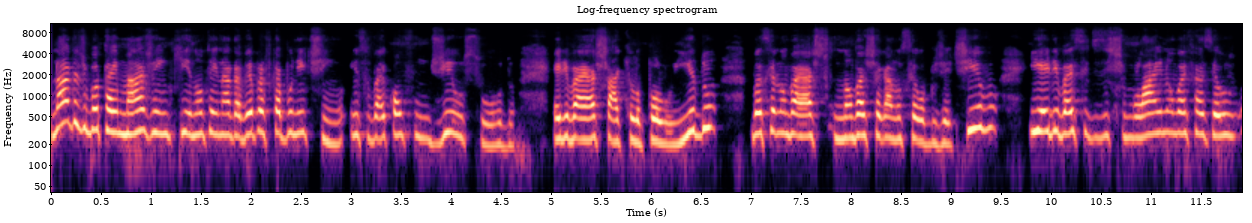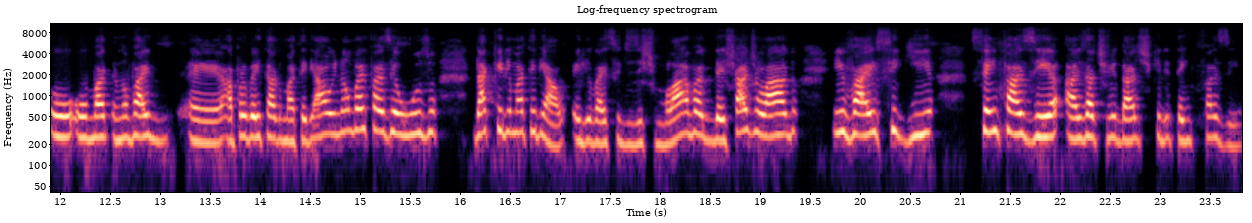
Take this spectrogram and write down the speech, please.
Nada de botar imagem que não tem nada a ver para ficar bonitinho. Isso vai confundir o surdo. Ele vai achar aquilo poluído, você não vai, não vai chegar no seu objetivo e ele vai se desestimular e não vai fazer o, o, o não vai é, aproveitar do material e não vai fazer o uso daquele material. Ele vai se desestimular, vai deixar de lado e vai seguir sem fazer as atividades que ele tem que fazer.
